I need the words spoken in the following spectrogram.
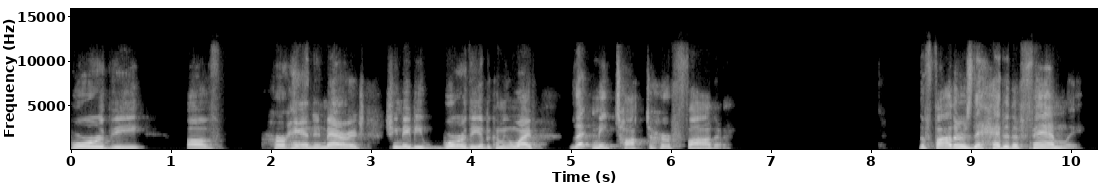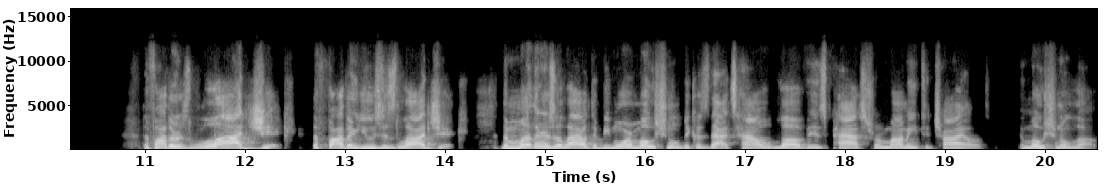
worthy of her hand in marriage, she may be worthy of becoming a wife. Let me talk to her father. The father is the head of the family. The father is logic. The father uses logic. The mother is allowed to be more emotional because that's how love is passed from mommy to child emotional love.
